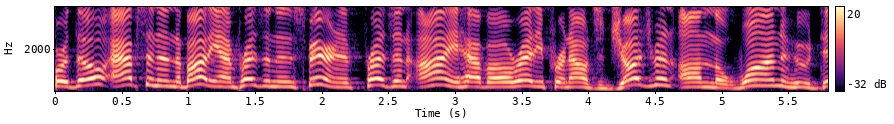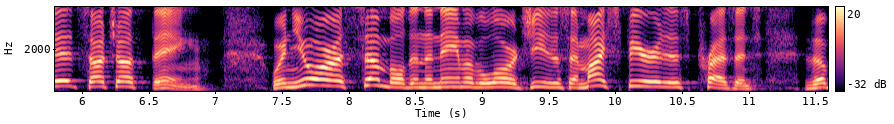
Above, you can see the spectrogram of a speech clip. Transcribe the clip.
For though absent in the body, I am present in the spirit, and if present, I have already pronounced judgment on the one who did such a thing. When you are assembled in the name of the Lord Jesus, and my spirit is present the,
